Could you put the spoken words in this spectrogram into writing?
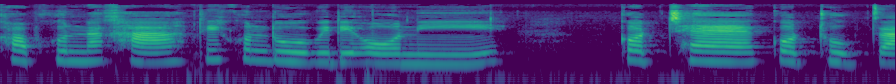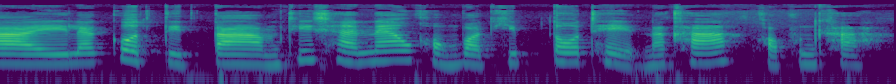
ขอบคุณนะคะที่คุณดูวิดีโอนี้ กดแชร์ กดถูกใจ และกดติดตามที่ช anel ของบอร์ดคริปโตเทรดนะคะ ขอบคุณค่ะ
